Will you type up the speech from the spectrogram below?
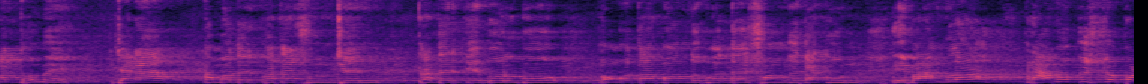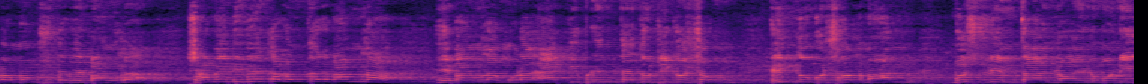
মাধ্যমে যারা আমাদের কথা শুনছেন, তাদেরকে বলব, মমতা বন্দ্যোপাধ্যায়ের সঙ্গে থাকুন। এই বাংলা, রামকৃষ্ণ পরমংশদেবের বাংলা, স্বামী বিবেকানন্দের বাংলা। এ বাংলা মোড়া একই বৃন্তে দুটি কুসুম, হিন্দু, মুসলমান, মুসলিম, তার নয়নমণি।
